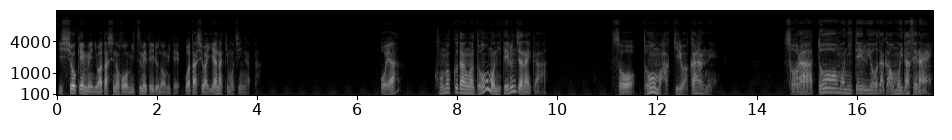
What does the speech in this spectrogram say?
一生懸命に私の方を見つめているのを見て私は嫌な気持ちになった。おや？この九段はどうも似てるんじゃないか？そうどうもはっきりわからんね。そらどうも似ているようだが思い出せない。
